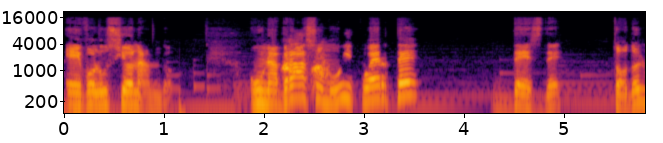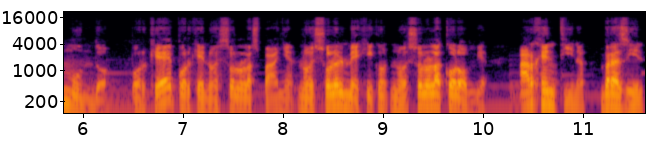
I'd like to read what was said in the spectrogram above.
evolucionando. Un abrazo muy fuerte desde todo el mundo. ¿Por qué? Porque no es solo la España, no es solo el México, no es solo la Colombia, Argentina, Brasil,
